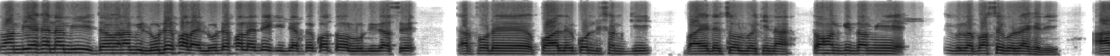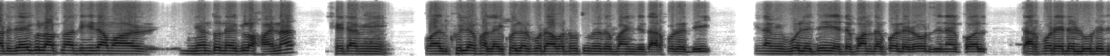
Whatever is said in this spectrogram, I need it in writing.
তো আমি এখানে আমি, যখন আমি লোডে ফালাই লোডে ফালাই দেখি যে আপনার কত লোডিজ আছে। তারপরে কয়েলের কন্ডিশন কি? বা এটা চলবে কিনা, তখন কিন্তু আমি এগুলা বাছাই করে রেখে দিই। আর যেগুলো আপনার দেখি আমার নিয়ন্ত্রণে এগুলো হয় না, সেটা আমি কয়েল খুলে ফেলাই, খোলার পরে আবার নতুন করে বাইন্ধে তারপরে দিই। কিন্তু আমি বলে দিই, এটা বান্দা কয়েলের অরিজিনাল কয়েল, তারপরে এটা লোডের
